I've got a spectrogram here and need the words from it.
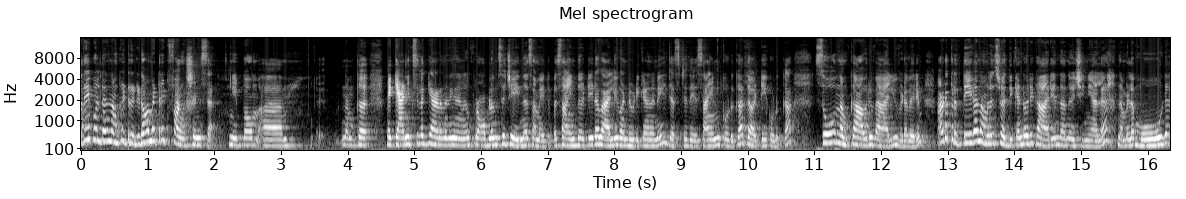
അതേപോലെ തന്നെ നമുക്ക് ട്രിഗണോമെട്രിക് ഫംഗ്ഷൻസ് ഇപ്പം നമുക്ക് മെക്കാനിക്സിലൊക്കെ ആണെന്നുണ്ടെങ്കിൽ നിങ്ങൾ പ്രോബ്ലംസ് ചെയ്യുന്ന സമയത്ത് ഇപ്പോൾ സൈൻ തേർട്ടിയുടെ വാല്യൂ കണ്ടുപിടിക്കണമെന്നുണ്ടെങ്കിൽ ജസ്റ്റ് ഇത് സൈൻ കൊടുക്കുക തേർട്ടി കൊടുക്കുക. സോ നമുക്ക് ആ ഒരു വാല്യൂ ഇവിടെ വരും. അവിടെ പ്രത്യേകം നമ്മൾ ശ്രദ്ധിക്കേണ്ട ഒരു കാര്യം എന്താണെന്ന് വെച്ച് കഴിഞ്ഞാൽ നമ്മൾ മോഡ്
